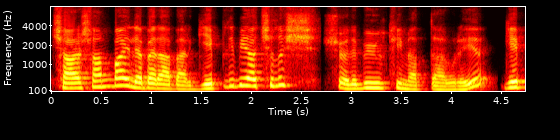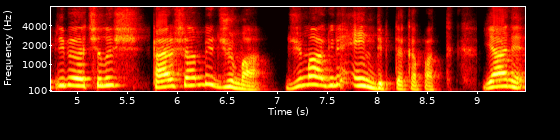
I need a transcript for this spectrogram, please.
çarşamba ile beraber gepli bir açılış. Şöyle büyüteyim hatta burayı. Gepli bir açılış. Perşembe, cuma. Cuma günü en dipte kapattık. Yani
